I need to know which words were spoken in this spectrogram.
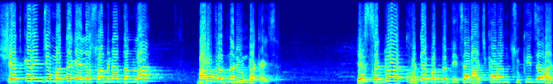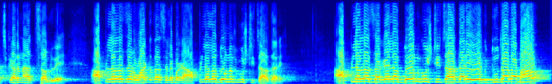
शेतकऱ्यांचे मतं घ्यायला स्वामीनाथनला भारतरत्न देऊन टाकायचं. हे सगळं खोट्या पद्धतीचं राजकारण चुकीचं राजकारण आज चालू आहे. आपल्याला जर वाटत असेल बघा आपल्याला दोनच गोष्टीचा आधार आहे. आपल्याला जगायला दोन गोष्टीचा आधार आहे. एक दुधाला भाव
